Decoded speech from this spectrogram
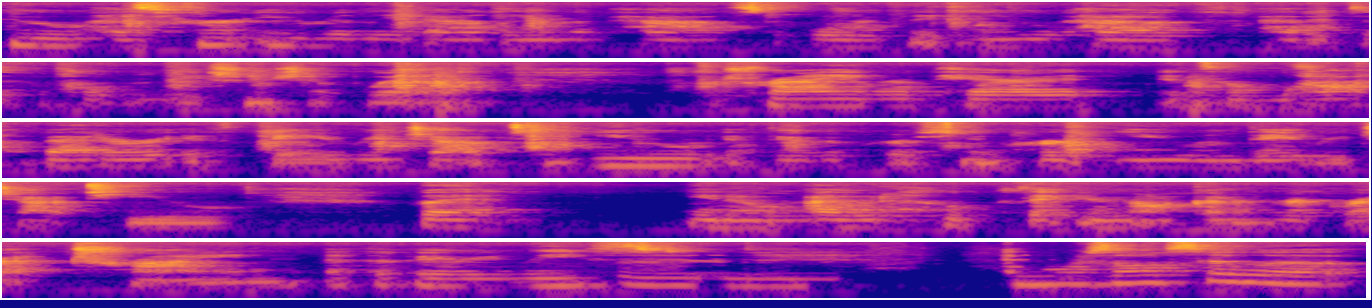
who has hurt you really badly in the past or that you have had a difficult relationship with, try and repair it. It's a lot better if they reach out to you, if they're the person who hurt you and they reach out to you. But, you know, I would hope that you're not going to regret trying at the very least. Mm-hmm. And there's also a,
